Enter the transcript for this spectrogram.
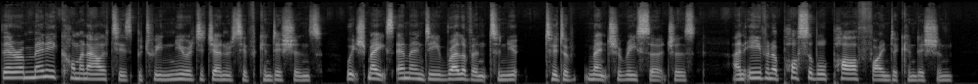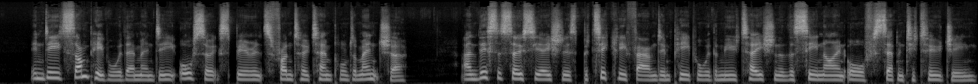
There are many commonalities between neurodegenerative conditions, which makes MND relevant to, to dementia researchers and even a possible pathfinder condition. Indeed, some people with MND also experience frontotemporal dementia, and this association is particularly found in people with a mutation of the C9orf72 gene.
